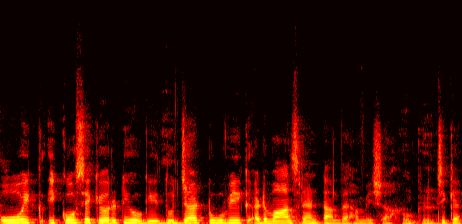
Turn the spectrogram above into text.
ਉਹ ਇੱਕ ਇੱਕੋ ਸਿਕਿਉਰਿਟੀ ਹੋ ਗਈ ਦੂਜਾ 2 ਵੀਕ ਐਡਵਾਂਸ ਰੈਂਟ ਆਂਦਾ ਹਮੇਸ਼ਾ। ਠੀਕ ਹੈ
